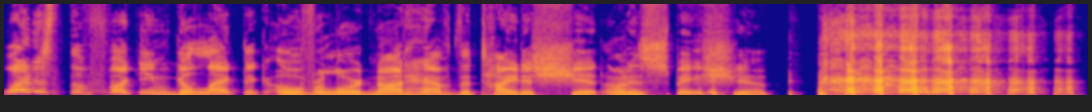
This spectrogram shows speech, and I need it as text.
why does the fucking galactic overlord not have the tightest shit on his spaceship?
